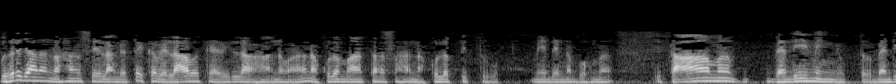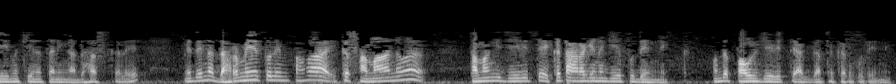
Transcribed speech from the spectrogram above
බුදුරජාණන් වහන්සේ ළඟට එක වෙලාවක ඇවිල්ලා අහනවා නකුල මාතා සහ නකුල පිතෘ මේ දෙන්න බොහොම ඊටාම බැඳීමෙන් යුක්තව බැඳීම කියන තැනින් අදහස් කළේ මේ දෙන්න ධර්මයේ තුලින් පවා එක සමානව තමන්ගේ ජීවිතය එකට අරගෙන ගියපු දෙන්නෙක්. හොඳ පෞල් ජීවිතයක් ගත කරපු දෙන්නෙක්.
